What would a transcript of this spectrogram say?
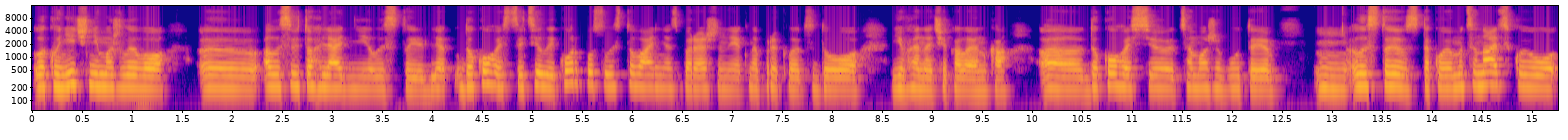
лаконічні, можливо, е, але світоглядні листи. Для, до когось це цілий корпус листування збережений, як, наприклад, до Євгена Чекаленка. Е, До когось е, це може бути листи з такою меценатською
